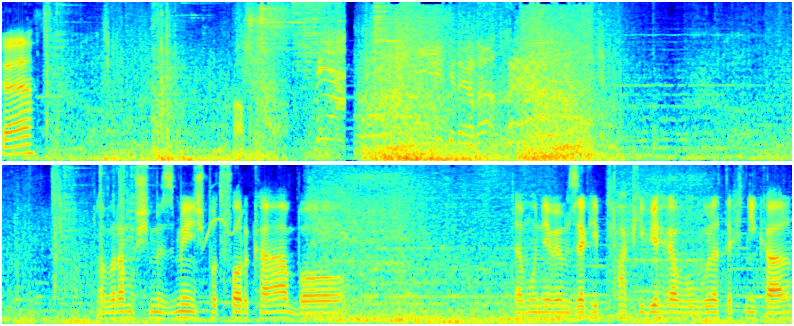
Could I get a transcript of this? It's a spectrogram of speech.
się. Dobra, musimy zmienić potworka, bo temu nie wiem z jakiej paki wjechał w ogóle technikal.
